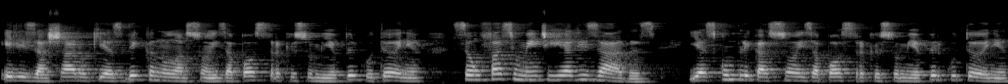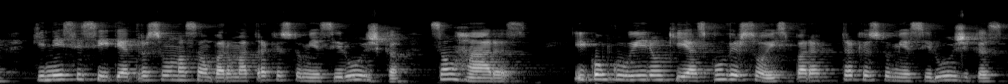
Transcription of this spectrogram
Eles acharam que as decanulações após traqueostomia percutânea são facilmente realizadas e as complicações após traqueostomia percutânea que necessitem a transformação para uma traqueostomia cirúrgica são raras e concluíram que as conversões para traqueostomias cirúrgicas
